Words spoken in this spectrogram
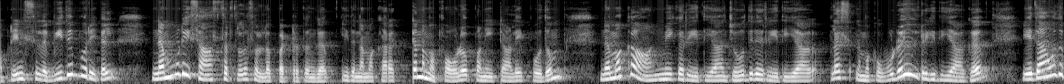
அப்படின்னு சில விதிமுறைகள் நம்முடைய சாஸ்திரத்தில் சொல்லப்பட்டிருக்குங்க. இதை நம்ம கரெக்டாக நம்ம ஃபாலோ பண்ணிட்டாலே போதும். நமக்கு ஆன்மீக ரீதியாக ஜோதிட ரீதியாக ப்ளஸ் நமக்கு உடல் ரீதியாக ஏதாவது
